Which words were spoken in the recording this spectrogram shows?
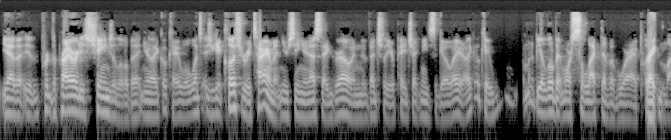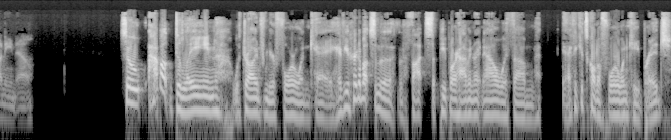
Yeah, the, the priorities change a little bit, and you're like, okay, well, once as you get closer to retirement, and you're seeing your nest egg grow, and eventually your paycheck needs to go away. You're like, okay, I'm going to be a little bit more selective of where I put right. money now. So, how about delaying withdrawing from your 401k? Have you heard about some of the, the thoughts that people are having right now with, um, I think it's called a 401k bridge?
